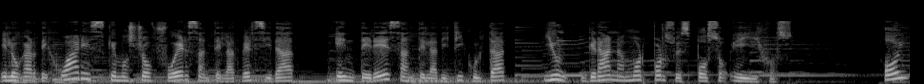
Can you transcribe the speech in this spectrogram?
El hogar de Juárez que mostró fuerza ante la adversidad, entereza ante la dificultad y un gran amor por su esposo e hijos. Hoy,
